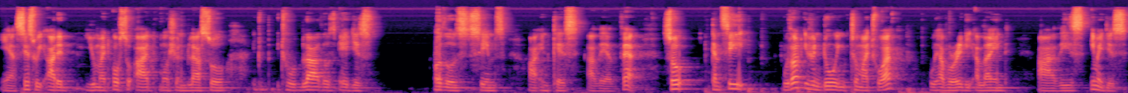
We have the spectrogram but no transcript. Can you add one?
yeah since we added you might also add motion blur so it, it will blur those edges. Or those seams uh, in case they are there. So you can see without even doing too much work we have already aligned uh, these images.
